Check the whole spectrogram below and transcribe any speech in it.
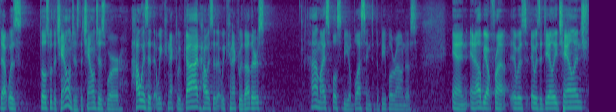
that was those were the challenges. The challenges were how is it that we connect with God? How is it that we connect with others? How am I supposed to be a blessing to the people around us? And and I'll be up front. It was it was a daily challenge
